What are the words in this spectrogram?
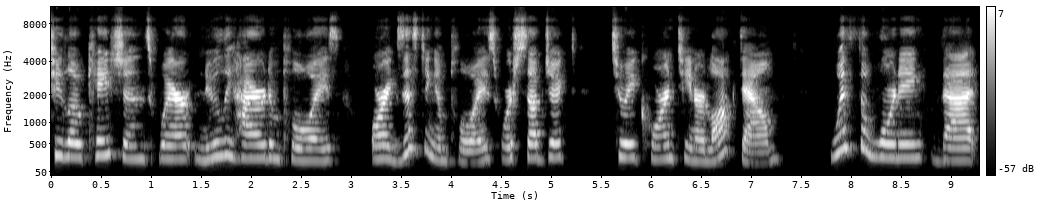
to locations where newly hired employees or existing employees were subject to a quarantine or lockdown, with the warning that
